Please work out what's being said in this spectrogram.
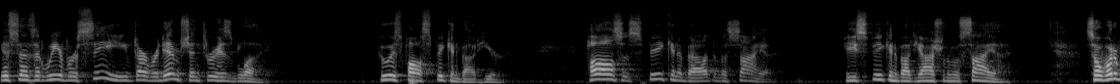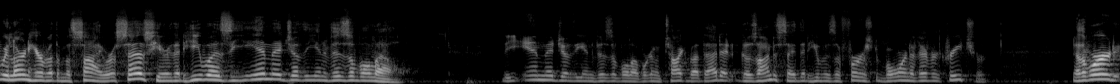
it says that we have received our redemption through his blood. Who is Paul speaking about here? Paul's speaking about the Messiah. He's speaking about Yahshua the Messiah. So, what do we learn here about the Messiah? Well, it says here that he was the image of the invisible El. The image of the invisible El. We're going to talk about that. It goes on to say that he was the firstborn of every creature. Now, the word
